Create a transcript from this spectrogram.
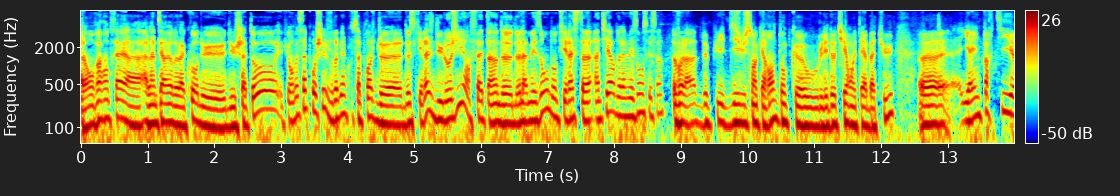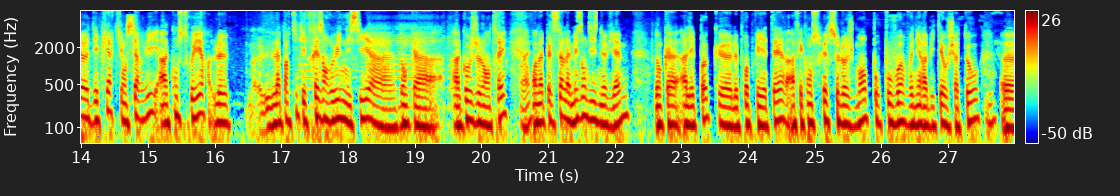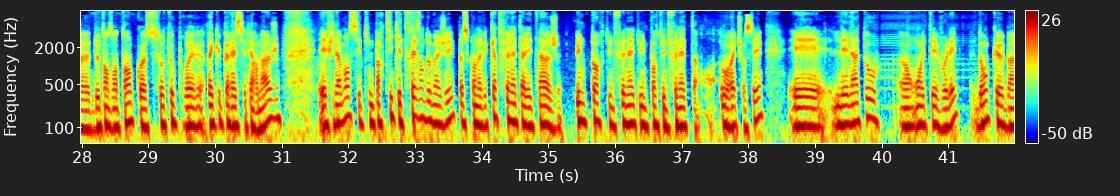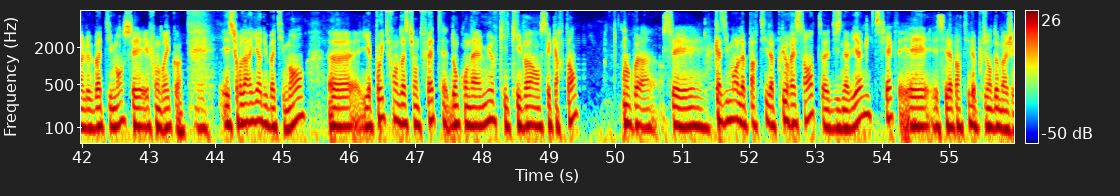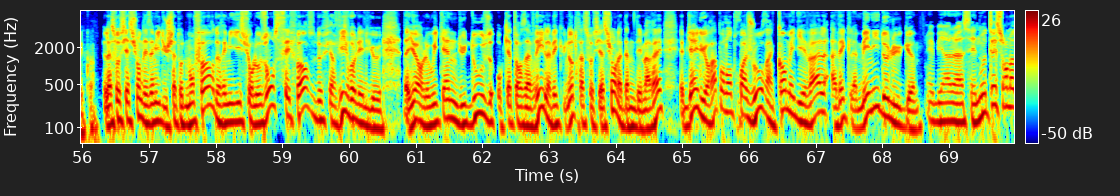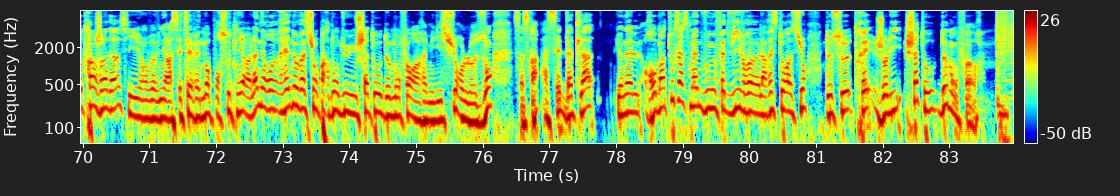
Alors on va rentrer à, à l'intérieur de la cour du, du château et puis on va s'approcher. Je voudrais bien qu'on s'approche de, de ce qui reste du logis en fait, hein, de, de la maison dont il reste un tiers de la maison, c'est ça? Voilà, depuis 1840, donc euh, où les deux tiers ont été abattus, euh, il y a une partie euh, des pierres qui ont servi à construire le la partie qui est très en ruine ici, euh, donc à, à gauche de l'entrée, Ouais. on appelle ça la maison 19e. Donc à, à l'époque, euh, le propriétaire a fait construire ce logement pour pouvoir venir habiter au château euh, de temps en temps, quoi, surtout pour ré- récupérer ses fermages. Et finalement, c'est une partie qui est très endommagée parce qu'on avait quatre fenêtres à l'étage, une porte, une fenêtre, une porte, une fenêtre en- au rez-de-chaussée, et les linteaux ont été volés, donc ben, le bâtiment s'est effondré. Quoi. Et sur l'arrière du bâtiment, il n'y a pas eu de fondation de fait, donc on a un mur qui, qui va en s'écartant. Donc voilà, c'est quasiment la partie la plus récente, euh, 19e siècle, et, et c'est la partie la plus endommagée. Quoi. L'association des Amis du Château de Montfort de Rémilly-sur-Lozon s'efforce de faire vivre les lieux. D'ailleurs, le week-end du 12 au 14 avril, avec une autre association, la Dame des Marais, eh bien, il y aura pendant trois jours un camp médiéval avec la Ménie de Lugue. Eh bien là, c'est noté sur notre agenda si on veut venir à cet événement pour soutenir la rénovation pardon, du château de Montfort à Rémilly sur Lozon. Ça sera à cette date-là Lionel Robin. Toute la semaine, vous nous faites vivre la restauration de ce très joli château de Montfort.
